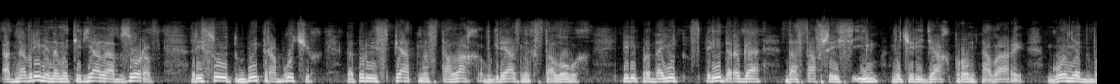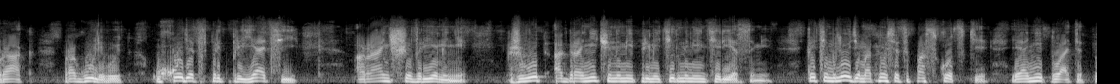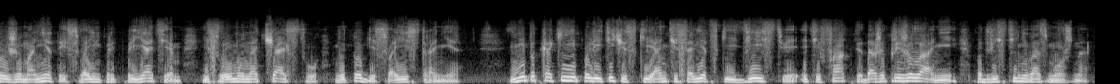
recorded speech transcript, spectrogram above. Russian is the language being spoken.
Одновременно материалы обзоров рисуют быт рабочих, которые спят на столах в грязных столовых, перепродают втридорога доставшиеся им в очередях промтовары, гонят брак, прогуливают, уходят с предприятий раньше времени, живут ограниченными примитивными интересами. К этим людям относятся по-скотски, и они платят той же монетой своим предприятиям и своему начальству, в итоге своей стране. Ни под какие политические антисоветские действия эти факты даже при желании подвести невозможно.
